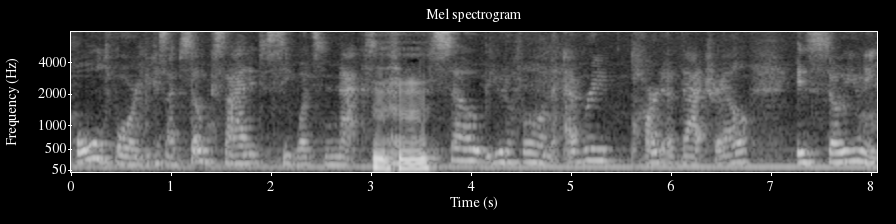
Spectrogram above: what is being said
pulled forward because I'm so excited to see what's next. Mm-hmm. It's so beautiful, and every part of that trail is so unique.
